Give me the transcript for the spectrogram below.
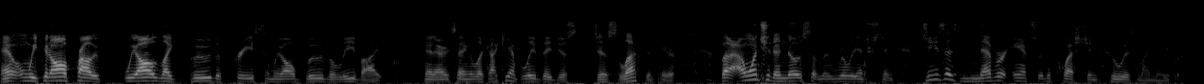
And we can all probably, we all like boo the priest and we all boo the Levite and everything. Like, I can't believe they just, just left him here. But I want you to know something really interesting. Jesus never answered the question, Who is my neighbor?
